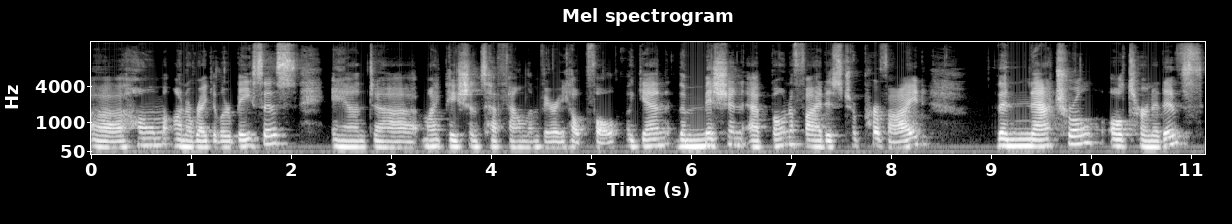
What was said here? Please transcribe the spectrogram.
uh, home on a regular basis. And uh, my patients have found them very helpful. Again, the mission at Bonafide is to provide the natural alternatives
